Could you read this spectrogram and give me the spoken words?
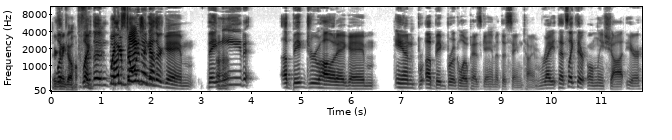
they're gonna go home. Like the when your Bucks to back's another game, they Uh-huh. need a big Jrue Holiday game and a big Brooke Lopez game at the same time, right? That's like their only shot here.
